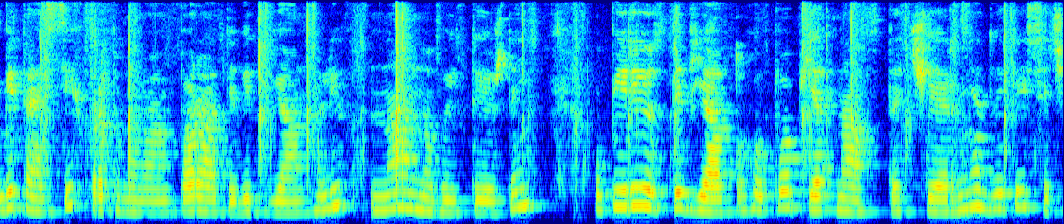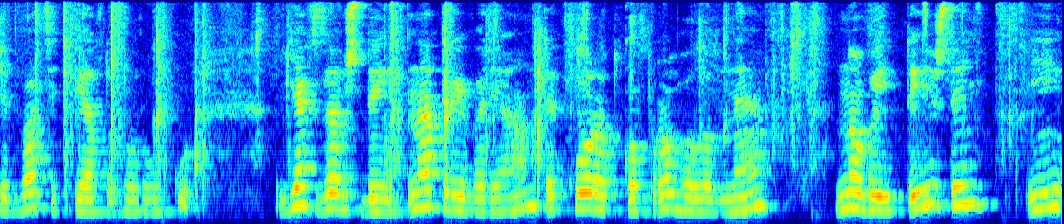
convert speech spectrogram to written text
Вітаю всіх! Пропонуємо поради від янголів на новий тиждень у період з 9 по 15 червня 2025 року. Як завжди, на три варіанти. Коротко про головне, новий тиждень і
